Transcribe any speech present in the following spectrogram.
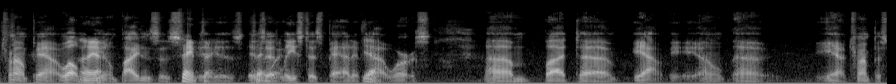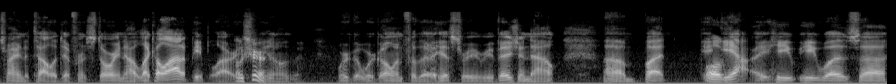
Trump, yeah. Well, Oh, yeah. you know, Biden's is Same thing. is, is Same at way. least as bad, if Yeah. not worse. Um, but uh, yeah, you know, uh, yeah, Trump is trying to tell a different story now, like a lot of people are. Oh, sure. You know, we're go- we're going for the history revision now, um, but Well- yeah, he he was. Uh,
